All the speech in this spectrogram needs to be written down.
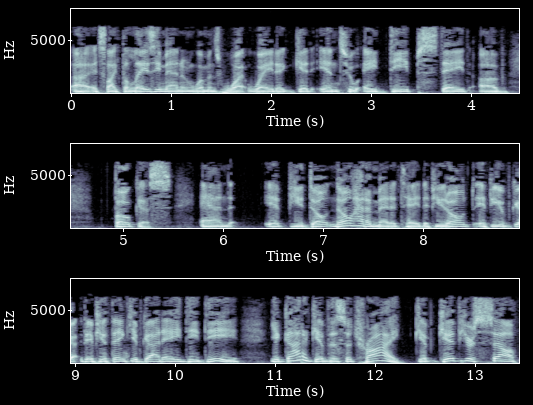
Uh, it's like the lazy man and woman's wa- way to get into a deep state of focus. And if you don't know how to meditate, if you don't, if you've got, if you think you've got ADD, you got to give this a try. Give give yourself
